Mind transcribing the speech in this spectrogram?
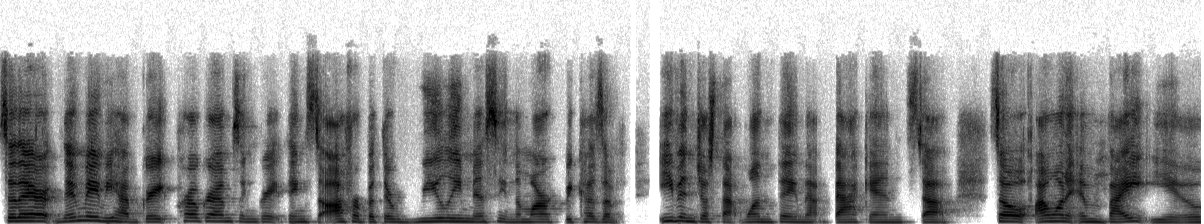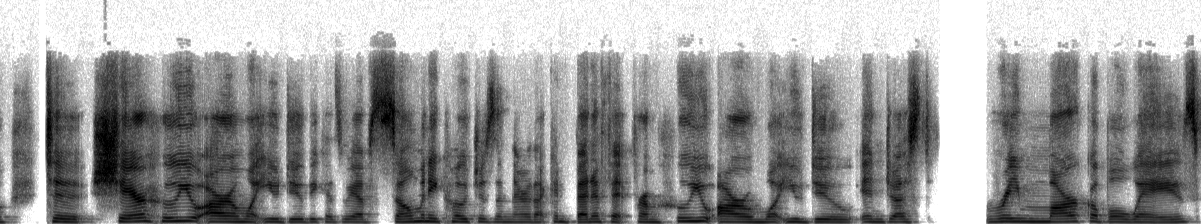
so they're they maybe have great programs and great things to offer but they're really missing the mark because of even just that one thing that back end stuff so i want to invite you to share who you are and what you do because we have so many coaches in there that can benefit from who you are and what you do in just remarkable ways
